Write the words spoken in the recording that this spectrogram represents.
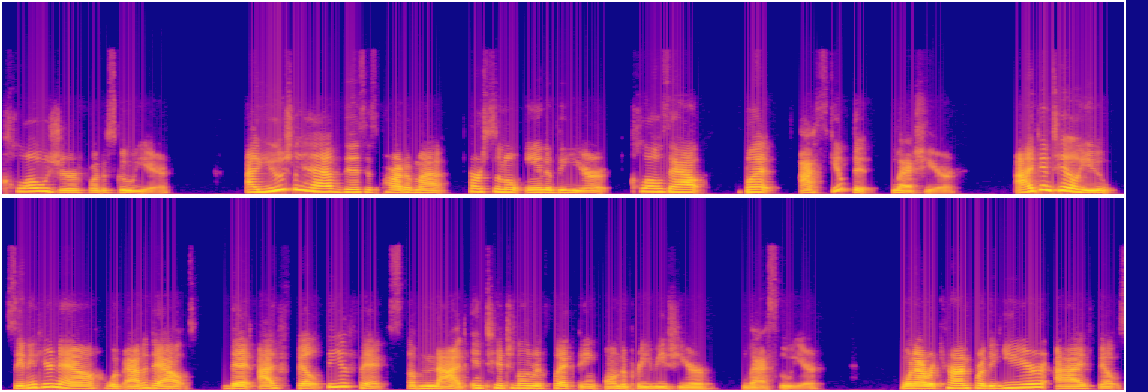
closure for the school year. I usually have this as part of my personal end of the year closeout, but I skipped it last year. I can tell you, sitting here now, without a doubt, that I felt the effects of not intentionally reflecting on the previous year, last school year. When I returned for the year, I felt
